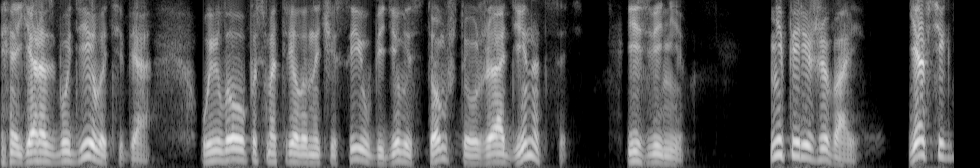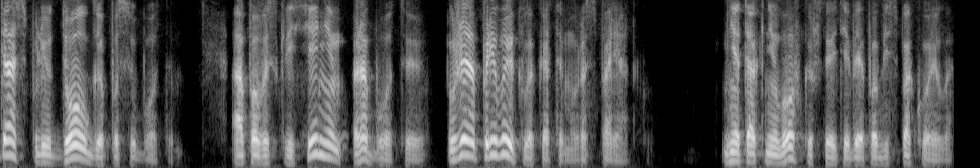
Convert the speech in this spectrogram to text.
«Я разбудила тебя!» Уиллоу посмотрела на часы и убедилась в том, что уже одиннадцать. «Извини, не переживай. Я всегда сплю долго по субботам, а по воскресеньям работаю. Уже привыкла к этому распорядку. Мне так неловко, что я тебя побеспокоила.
